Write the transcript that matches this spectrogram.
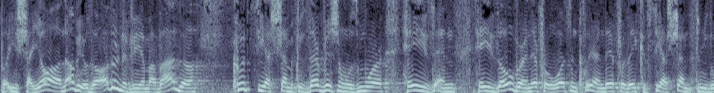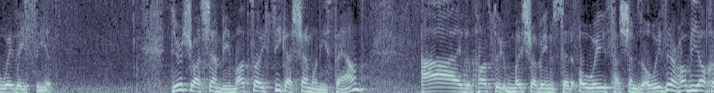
But Yeshayah, Navi, the other Nevi'im, Avada, could see Hashem because their vision was more hazed and hazed over and therefore it wasn't clear and therefore they could see Hashem through the way they see it. Dirshu Hashem bimatzah, seek Hashem when he's found. I, the pasuk Moshe Rabbeinu said, always Hashem's always there. Habi Yachid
